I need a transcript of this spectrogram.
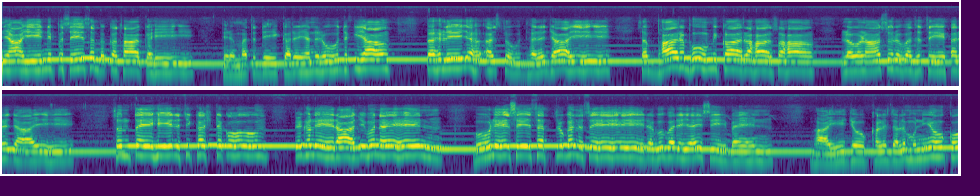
न्याय निप से सब कथा कही। फिर मत देकर अनुरोध किया, पहले यह अश्व उधर जाए। सब भार भूमिका रहा सहा, लवणासुर वध से हर जाए। सुनते ही ऋषि कष्ट को पिघले राजीव नयन बोले से शत्रुघ्न से रघुबर ऐसी बहन। भाई जो खल दल मुनियों को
